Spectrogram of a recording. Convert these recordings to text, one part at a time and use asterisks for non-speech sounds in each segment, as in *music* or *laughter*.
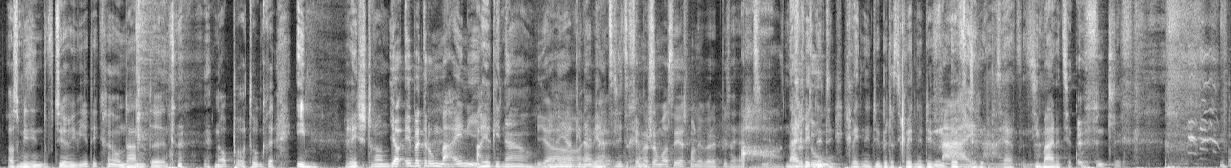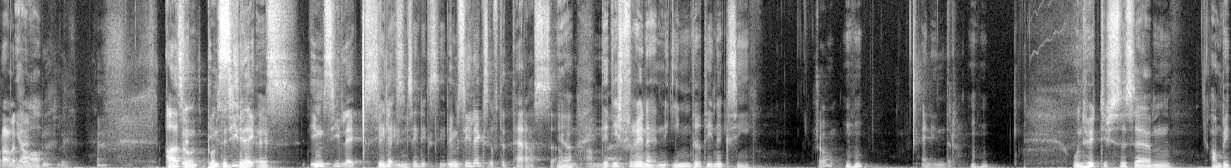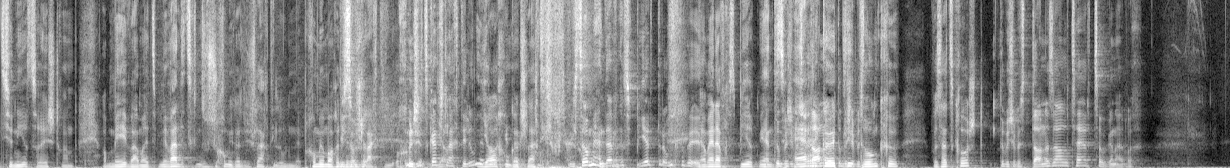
Also wir sind auf Zürich-Wiedeken und haben äh, *laughs* einen Apero getrunken im Restaurant. Ja, eben darum meine ich. Ah ja, genau. Ja, ja, genau. Wie hat es wieder können wir schon mal das erste Mal über etwas herziehen. Ah, nein, Also ich, will du. nicht, ich will nicht über das, ich will nicht öff- Nein, öffentlich über das nein, Herz. Sie nein. meinen es ja gut. Öffentlich. *laughs* Vor allem Ja. öffentlich. Also, im potenziell Silex. Hm? Im Silex. Sile, sind Im Silex. gewesen. Im Silex auf der Terrasse. Ja. Am, am, Dort äh, war früher ein Inder drin. Schon, Mhm. Ein Inder. Und heute ist es ein ähm, ambitioniertes Restaurant. Aber mehr wollen wir jetzt, wir wollen jetzt, sonst komme ich gerade in schlechte Laune. Komm, wir machen Wieso schlechte Laune? Kommst du jetzt gerade Ja. schlechte Laune? Ja, ich komme gerade schlechte Laune. Wieso? Wir haben einfach ein Bier getrunken dort. Ja, wir haben einfach das Bier, wir haben Du das du das- getrunken. Was hat es gekostet? Du bist über das Tannensalz hergezogen einfach.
